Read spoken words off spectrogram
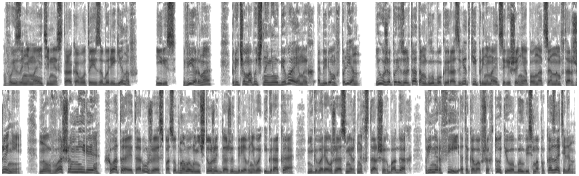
вы занимаете места кого-то из аборигенов? Ирис, верно. Причем обычно не убиваем их, а берем в плен и уже по результатам глубокой разведки принимается решение о полноценном вторжении. Но в вашем мире хватает оружия, способного уничтожить даже древнего игрока, не говоря уже о смертных старших богах. Пример фей, атаковавших Токио, был весьма показателен.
